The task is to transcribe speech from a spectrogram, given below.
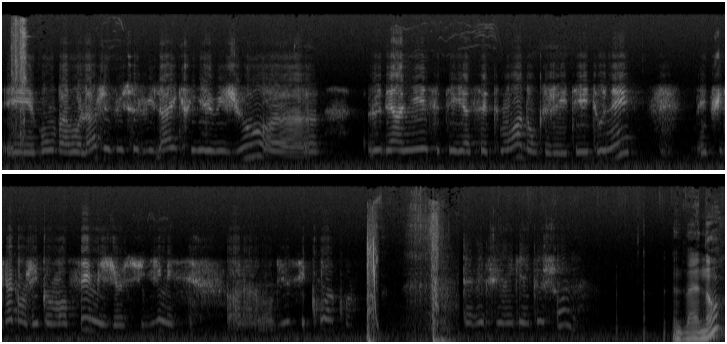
Et bon, ben voilà, j'ai vu celui-là écrit il y a 8 jours. euh, le dernier, c'était il y a 7 mois, donc j'ai été étonnée. Et puis là, quand j'ai commencé, mais je me suis dit, mais oh là là, mon Dieu, c'est quoi, quoi? T'avais fumé quelque chose Bah non.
